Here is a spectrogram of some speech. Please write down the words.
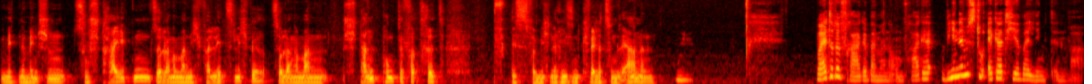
mit einem Menschen zu streiten, solange man nicht verletzlich wird, solange man Standpunkte vertritt, ist für mich eine Riesenquelle zum Lernen. Weitere Frage bei meiner Umfrage. Wie nimmst du Eckert hier bei LinkedIn wahr?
